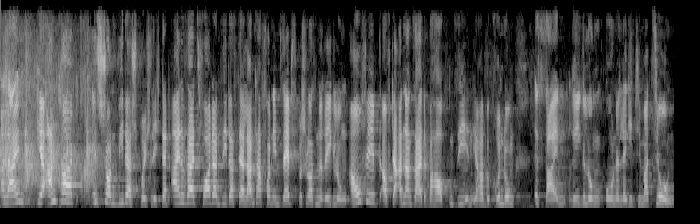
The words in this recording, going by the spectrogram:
Allein Ihr Antrag ist schon widersprüchlich. Denn einerseits fordern Sie, dass der Landtag von ihm selbst beschlossene Regelungen aufhebt. Auf der anderen Seite behaupten Sie in Ihrer Begründung, es seien Regelungen ohne Legitimation.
